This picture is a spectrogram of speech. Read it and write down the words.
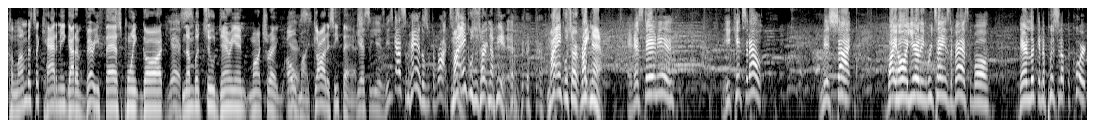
Columbus Academy got a very fast point guard. Yes. Number two, Darian Moultrie. Oh Yes. my God, is he fast? Yes, he is. He's got some handles with the rock. Too. My ankles is hurting up here. my ankles hurt right now. and they're staying in. He kicks it out. Missed shot. Whitehall Yearling retains the basketball. They're looking to push it up the court.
